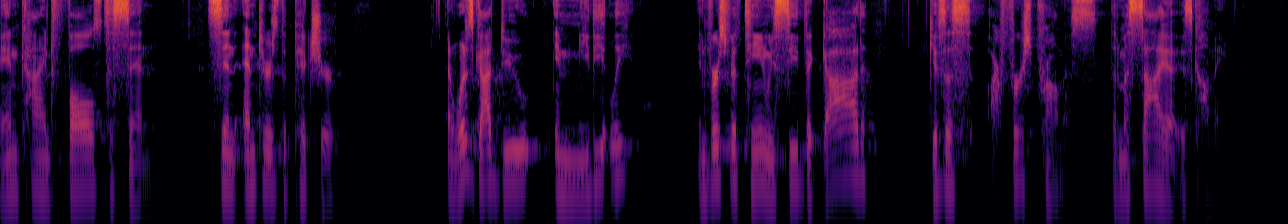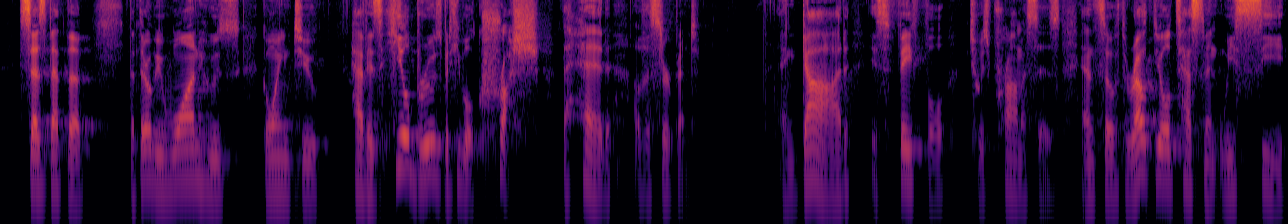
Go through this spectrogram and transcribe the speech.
mankind falls to sin, sin enters the picture. And what does God do immediately? In verse 15, we see that God gives us our first promise that a Messiah is coming. He says that, the, that there will be one who's going to have his heel bruised, but he will crush the head of the serpent. And God is faithful to his promises. And so throughout the Old Testament, we see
